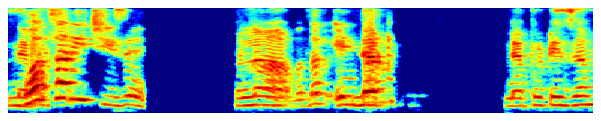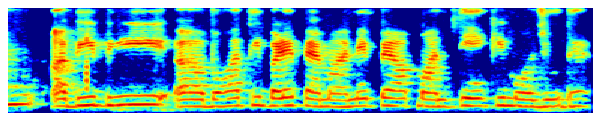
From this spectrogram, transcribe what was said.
बहुत सारी चीज़ें। हाँ मतलब मतलब इंटर नेपोटिज्म अभी भी बहुत ही बड़े पैमाने पे आप मानती हैं कि मौजूद है।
